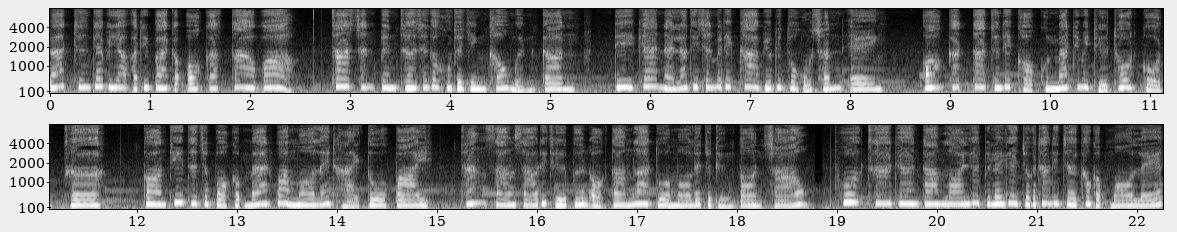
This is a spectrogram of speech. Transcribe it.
แมทจึงได้พยายามอธิบายกับออกัสตาว่า ถ้าฉันเป็นเธอฉันก็คงจะยิงเขาเหมือนกัน ดีแค่ไหนแล้วที่ฉันไม่ได้ฆ่าบิลด้วยตัวของฉันเอง ออกัสตาจึงได้ขอบคุณแมทที่ไม่ถือโทษโกรธเธอ ก่อนที่เธอจะบอกกับแมทว่ามอลเลสหายตัวไป ทั้งสามสาวที่ถือปืนออกตามล่าตัวมอลเลสจนถึงตอนเช้า พวกเธอเดินตามรอยเลือดไปเรื่อยๆจนกระทั่งได้เจอเข้ากับมอลเลส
